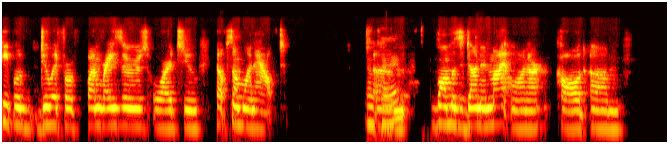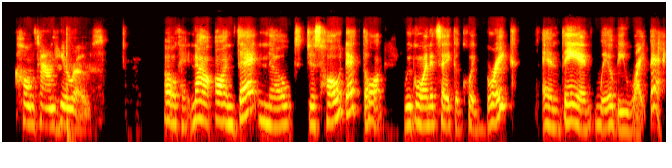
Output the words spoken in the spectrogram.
People do it for fundraisers or to help someone out. Okay. Um, one was done in my honor called um, Hometown Heroes. Okay, now on that note, just hold that thought. We're going to take a quick break and then we'll be right back.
